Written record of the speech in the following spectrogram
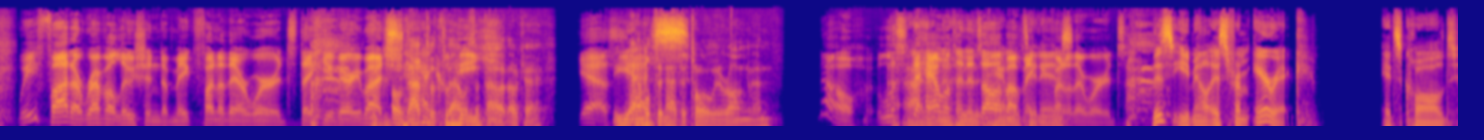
We fought a revolution to make fun of their words. Thank you very much. oh, that's what that was about. Okay, Yes. Yes. Hamilton had it totally wrong then. No. Listen I to Hamilton. It's all about Hamilton making fun of their words. This email is from Eric. It's called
